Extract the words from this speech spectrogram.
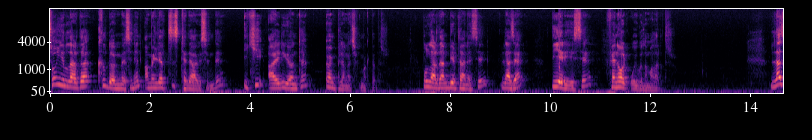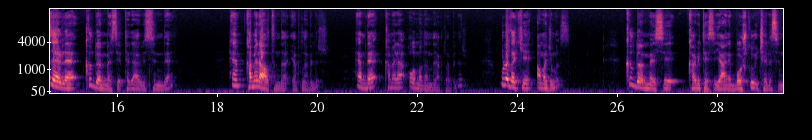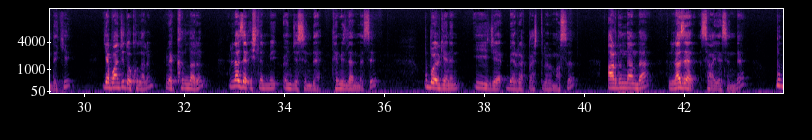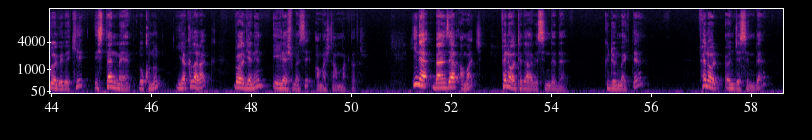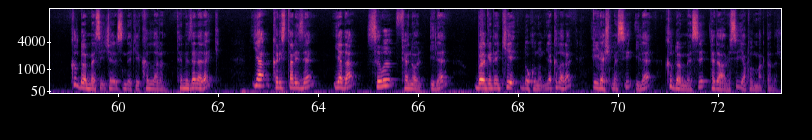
Son yıllarda kıl dönmesinin ameliyatsız tedavisinde iki ayrı yöntem ön plana çıkmaktadır. Bunlardan bir tanesi lazer, diğeri ise fenol uygulamalarıdır. Lazerle kıl dönmesi tedavisinde hem kamera altında yapılabilir hem de kamera olmadan da yapılabilir. Buradaki amacımız kıl dönmesi kavitesi yani boşluğu içerisindeki yabancı dokuların ve kılların lazer işlemi öncesinde temizlenmesi, bu bölgenin iyice berraklaştırılması, ardından da lazer sayesinde bu bölgedeki istenmeyen dokunun yakılarak bölgenin iyileşmesi amaçlanmaktadır. Yine benzer amaç fenol tedavisinde de güdülmekte. Fenol öncesinde kıl dönmesi içerisindeki kılların temizlenerek ya kristalize ya da sıvı fenol ile bölgedeki dokunun yakılarak iyileşmesi ile kıl dönmesi tedavisi yapılmaktadır.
